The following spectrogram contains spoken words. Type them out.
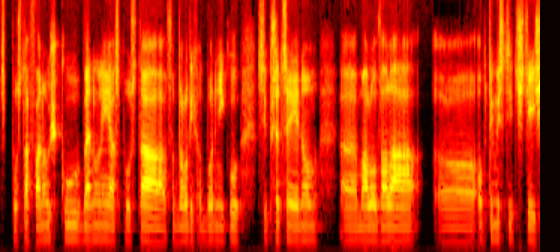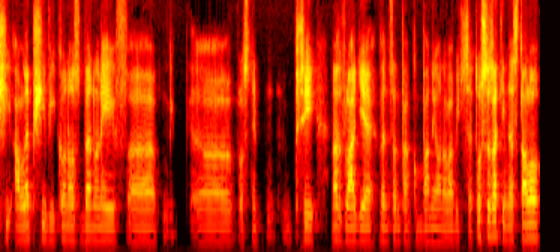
spousta fanoušků Benley a spousta fotbalových odborníků si přece jenom eh, malovala eh, optimističtější a lepší výkonnost Benley v, vlastně při nadvládě Vincenta Companyho na lavičce. To se zatím nestalo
